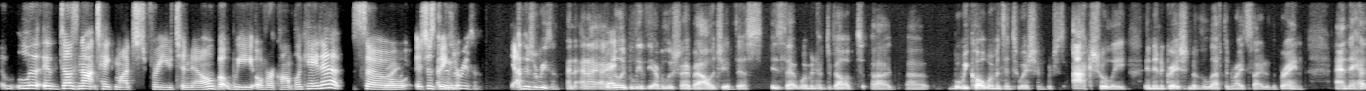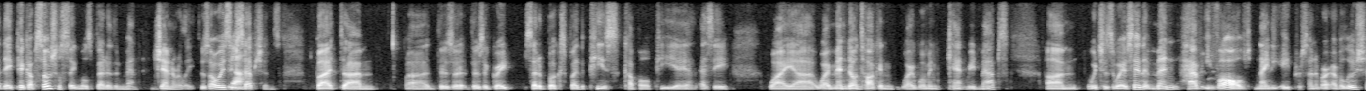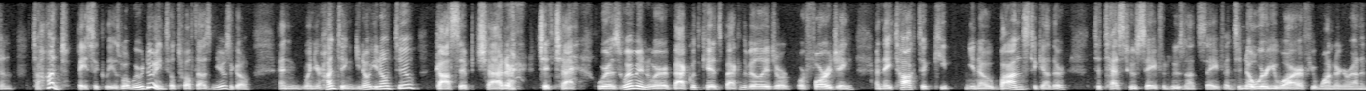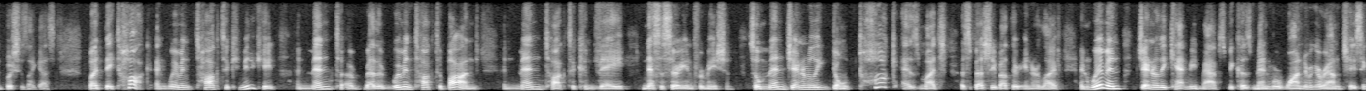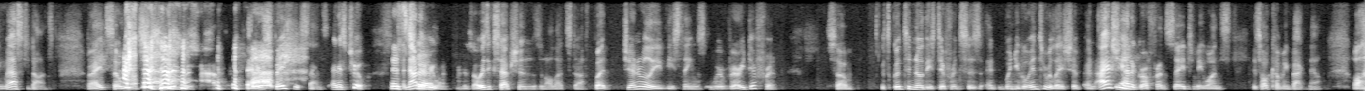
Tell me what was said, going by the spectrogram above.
it does not take much for you to know, but we overcomplicate it. So right. it's just and being there's a reason. Yeah. And there's a reason. And and I, I really believe the evolutionary biology of this is that women have developed uh, uh, what we call women's intuition, which is actually an integration of the left and right side of the brain. And they have they pick up social signals better than men generally. There's always yeah. exceptions, but um, uh, there's a there's a great set of books by the Pease couple, P E A S E, why uh, why men don't talk and why women can't read maps um, which is a way of saying that men have evolved 98% of our evolution to hunt, basically, is what we were doing until 12,000 years ago. And when you're hunting, you know what you don't do? Gossip, chatter, chit chat. Whereas women were back with kids, back in the village or, or foraging, and they talk to keep, you know, bonds together to test who's safe and who's not safe and to know where you are if you're wandering around in bushes, I guess. But they talk and women talk to communicate and men, to, uh, rather, women talk to bond and men talk to convey necessary information. So men generally don't talk as much, especially about their inner life. And women generally can't read maps because men were wandering around chasing mastodons, right? So we have better spatial sense. And it's true. It's and not everyone. There's always exceptions and all that stuff. But generally, these things we're very different. So it's good to know these differences and when you go into relationship and i actually yeah. had a girlfriend say to me once it's all coming back now well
